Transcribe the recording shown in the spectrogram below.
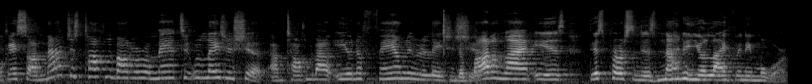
Okay, so I'm not just talking about a romantic relationship. I'm talking about even a family relationship. The bottom line is this person is not in your life anymore.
